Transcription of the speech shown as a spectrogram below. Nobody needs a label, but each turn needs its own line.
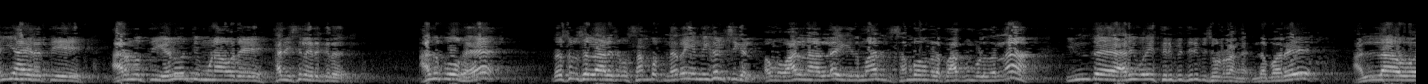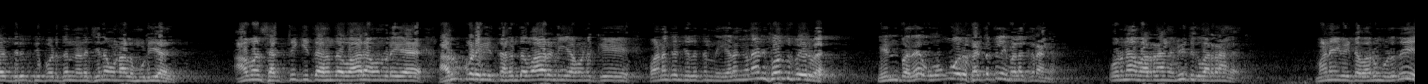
ஐயாயிரத்தி அறுநூத்தி எழுபத்தி மூணாவது ஹதீஸ்ல இருக்கிறது. அது போக ரசூல் சம்பவம் நிறைய நிகழ்ச்சிகள் அவங்க வாழ்நாளில் இது மாதிரி சம்பவங்களை பார்க்கும் பொழுதெல்லாம் இந்த அறிவுரை திருப்பி திருப்பி சொல்றாங்க. இந்த பாரு அல்லாவை திருப்திப்படுத்தணும்னு நினைச்சீங்கன்னா உன்னால முடியாது. அவன் சக்திக்கு தகுந்தவாறு அவனுடைய அருட்கொடைக்கு தகுந்தவாறு நீ அவனுக்கு வணக்கம் செலுத்தணும் இறங்கினா நீ சோத்து போயிருவ என்பதை ஒவ்வொரு கட்டத்திலையும் விளக்குறாங்க. ஒரு நாள் வர்றாங்க வீட்டுக்கு வர்றாங்க. மனைவி வீட்டை வரும் பொழுது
